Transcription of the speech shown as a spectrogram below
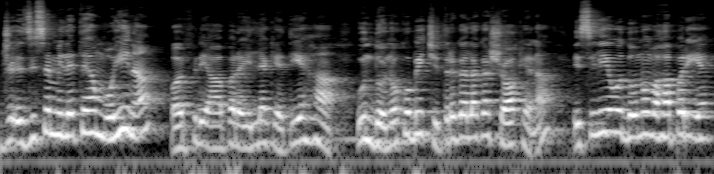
जिसे मिले थे हम वही ना? और फिर यहाँ पर अहिल्या कहती है हाँ उन दोनों को भी चित्रकला का शौक है ना? इसीलिए वो दोनों वहाँ पर ही है।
